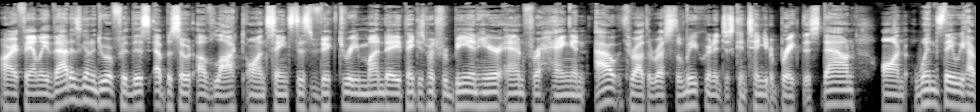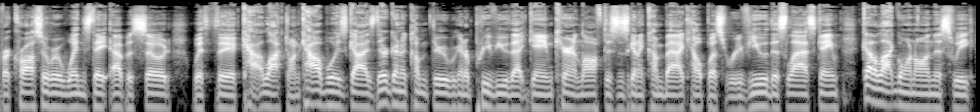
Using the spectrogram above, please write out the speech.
All right, family, that is going to do it for this episode of Locked On Saints, this Victory Monday. Thank you so much for being here and for hanging out throughout the rest of the week. We're going to just continue to break this down. On Wednesday, we have our crossover Wednesday episode with the Locked On Cowboys guys. They're going to come through. We're going to preview that game. Karen Loftus is going to come back, help us review this last game. Got a lot going on this week,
